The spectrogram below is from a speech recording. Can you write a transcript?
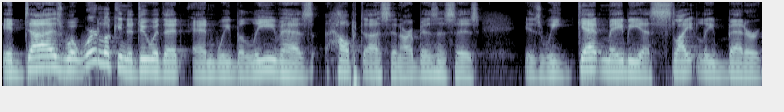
it does what we're looking to do with it, and we believe has helped us in our businesses, is we get maybe a slightly better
